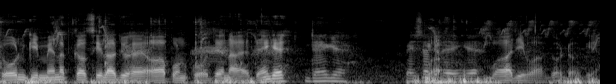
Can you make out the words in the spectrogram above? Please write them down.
तो उनकी मेहनत का सिला जो है आप उनको देना है देंगे? देंगे। पैसा देंगे। वाह जी वाह गुड हो गया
